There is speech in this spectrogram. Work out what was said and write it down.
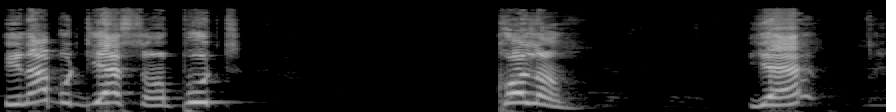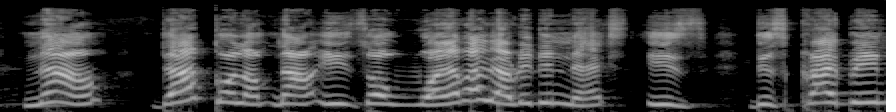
in Abu dear son, put column. Yeah? Now that column now is so whatever we are reading next is describing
